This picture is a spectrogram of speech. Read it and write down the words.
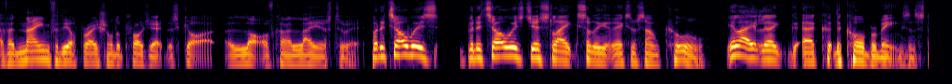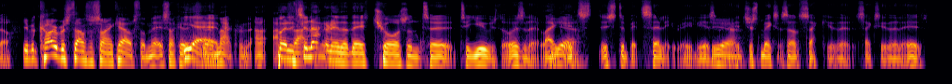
of a name for the operation or the project that's got a lot of kind of layers to it. But it's always, but it's always just like something that makes them sound cool. You know, like like uh, c- the Cobra meetings and stuff. Yeah, but Cobra stands for something else, doesn't it? It's like a, Yeah, it's an acronym. a- But it's an acronym. that they've chosen to to use, though, isn't it? Like Yeah. it's just a bit silly, really, isn't Yeah. it? It just makes it sound sexier than sexier than it is.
